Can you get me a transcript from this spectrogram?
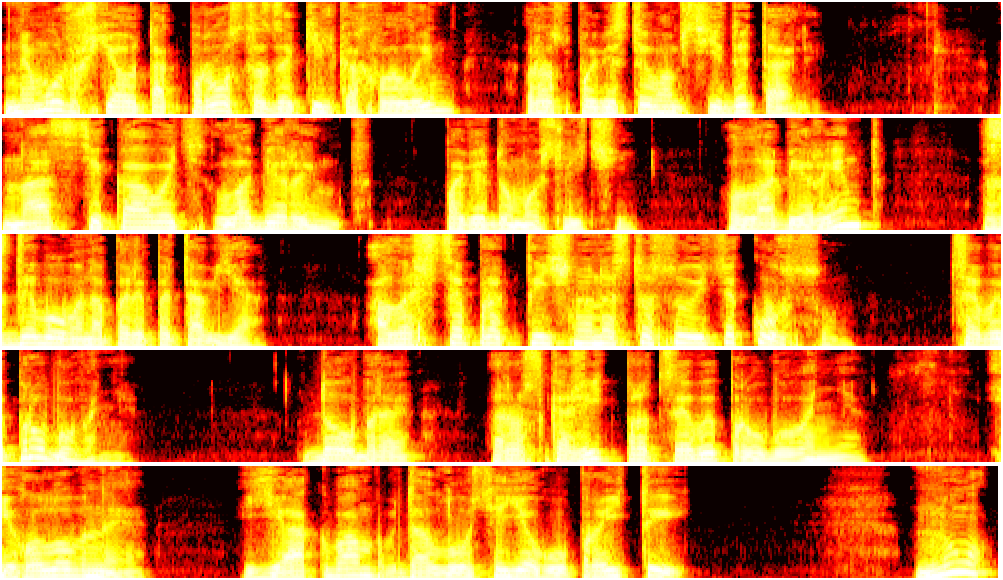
Не можу ж я отак просто за кілька хвилин розповісти вам всі деталі. Нас цікавить лабіринт, повідомив слідчий. Лабіринт? здивовано перепитав я. Але ж це практично не стосується курсу. Це випробування. Добре, розкажіть про це випробування. І головне, як вам вдалося його пройти? Ну,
